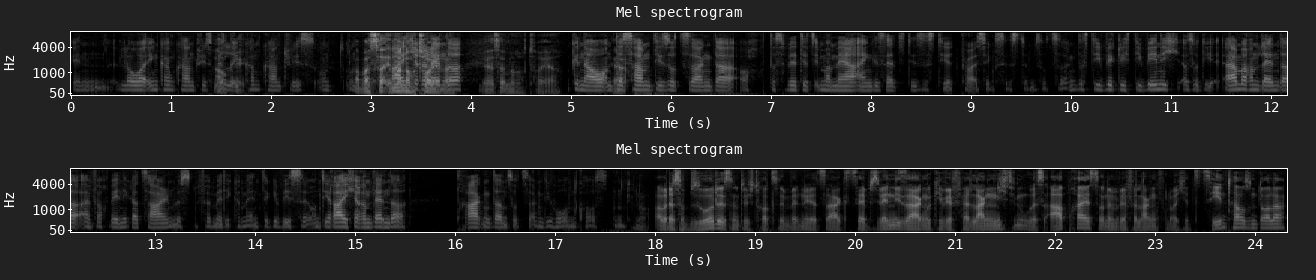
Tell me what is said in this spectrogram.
in Lower Income Countries, Middle okay. Income Countries und, und Aber es war immer noch teuer. Länder. Ja, es war immer noch teuer. Genau, und ja. das haben die sozusagen da auch, das wird jetzt immer mehr eingesetzt, dieses Tiered Pricing System sozusagen, dass die wirklich die wenig, also die ärmeren Länder einfach weniger zahlen müssten für Medikamente gewisse und die reicheren Länder tragen dann sozusagen die hohen Kosten. Genau. Aber das Absurde ist natürlich trotzdem, wenn du jetzt sagst, selbst wenn die sagen, okay, wir verlangen nicht den USA-Preis, sondern wir verlangen von euch jetzt 10.000 Dollar.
